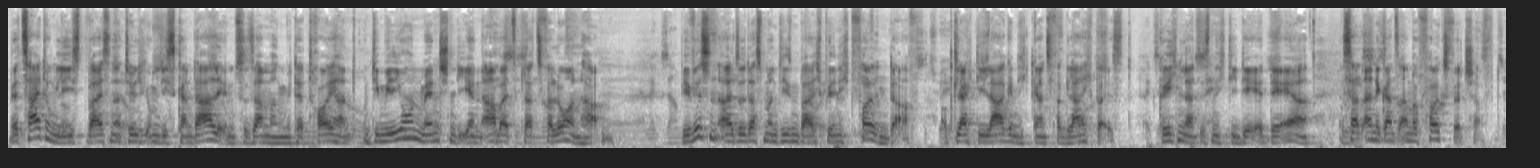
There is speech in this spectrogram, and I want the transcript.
Wer Zeitung liest, weiß natürlich um die Skandale im Zusammenhang mit der Treuhand und die Millionen Menschen, die ihren Arbeitsplatz verloren haben. Wir wissen also, dass man diesem Beispiel nicht folgen darf, obgleich die Lage nicht ganz vergleichbar ist. Griechenland ist nicht die DDR, es hat eine ganz andere Volkswirtschaft.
